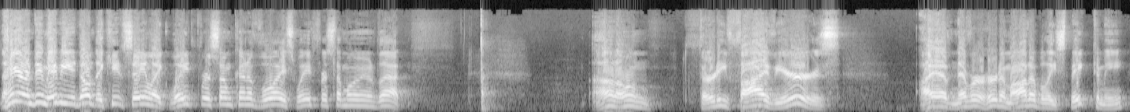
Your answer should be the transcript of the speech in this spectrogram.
Now, here and maybe you don't. They keep saying, like, wait for some kind of voice, wait for someone of that. I don't know, in 35 years, I have never heard him audibly speak to me.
